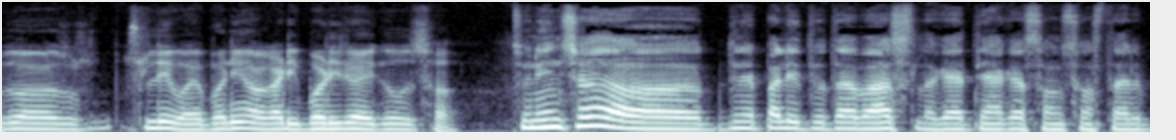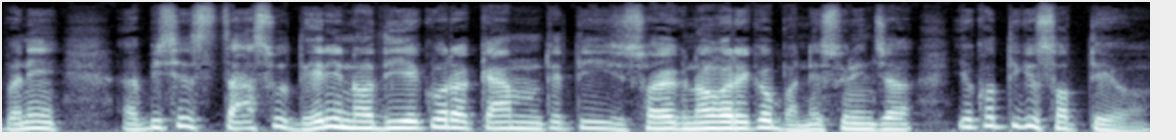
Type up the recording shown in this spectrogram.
उसले भए पनि अगाडि बढिरहेको छ। सुनिन्छ नेपाली दूतावास लगायत त्यहाँका सङ्घ संस्थाले पनि विशेष चासो धेरै नदिएको र काम त्यति सहयोग नगरेको भन्ने सुनिन्छ। यो कतिको सत्य हो?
